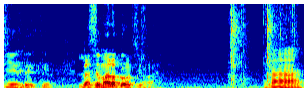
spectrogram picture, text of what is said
Y Enrique. La semana próxima. La...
